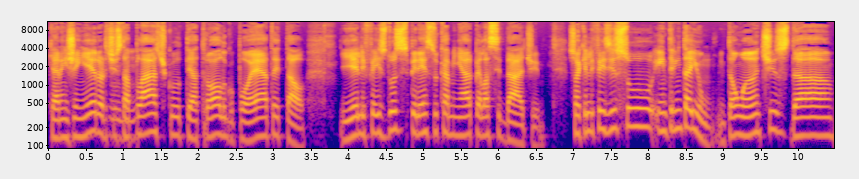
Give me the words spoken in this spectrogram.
que era engenheiro, artista uhum. plástico, teatrólogo, poeta e tal. E ele fez duas experiências do caminhar pela cidade. Só que ele fez isso em 31, então antes da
